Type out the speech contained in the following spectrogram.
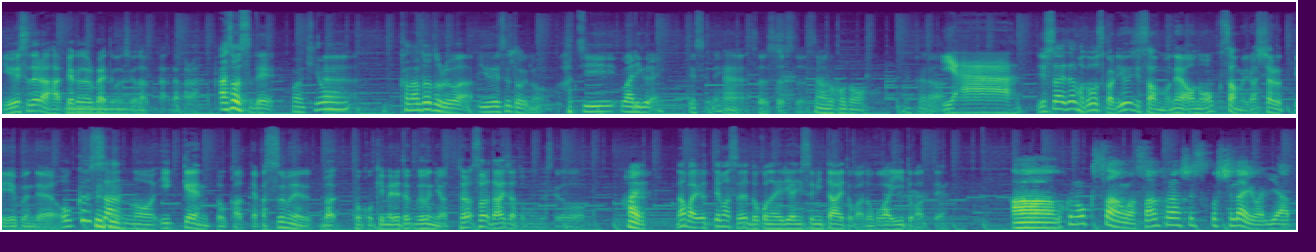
US ドルは800ドルくらいってことですよだから。だからあそうですね、まあ、基本、うん。カナダドルは US ドルの8割ぐらいですよね。うんそうそうそう。なるほど。だから。いやー。実際でもどうですか？リュウジさんもねあの奥さんもいらっしゃるっていう分で奥さんの意見とかってやっぱ住むばとこ決める部分にはそれはそれは大事だと思うんですけど。はい。なんか言ってます？どこのエリアに住みたいとかどこがいいとかって。あー僕の奥さんはサンフランシスコ市内は嫌って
